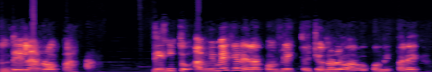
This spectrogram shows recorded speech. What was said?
de la ropa, dices tú, a mí me genera conflicto, yo no lo hago con mi pareja.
